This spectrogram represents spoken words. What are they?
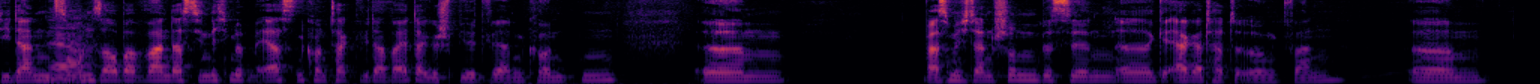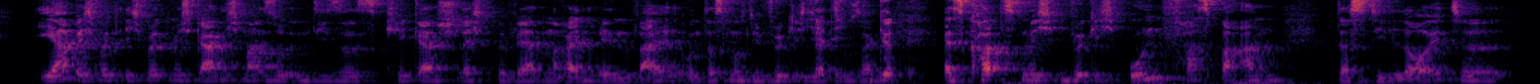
die dann ja. so unsauber waren, dass sie nicht mit dem ersten Kontakt wieder weitergespielt werden konnten. Ähm, was mich dann schon ein bisschen äh, geärgert hatte irgendwann. Ähm, ja, aber ich würde ich würd mich gar nicht mal so in dieses Kicker schlecht bewerten reinreden, weil, und das muss ich wirklich dazu sagen, es kotzt mich wirklich unfassbar an, dass die Leute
